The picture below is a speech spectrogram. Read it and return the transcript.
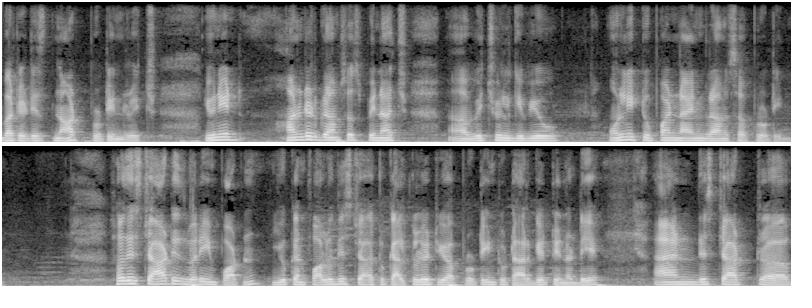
but it is not protein rich. You need 100 grams of spinach, uh, which will give you only 2.9 grams of protein. So, this chart is very important. You can follow this chart to calculate your protein to target in a day. And this chart uh,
